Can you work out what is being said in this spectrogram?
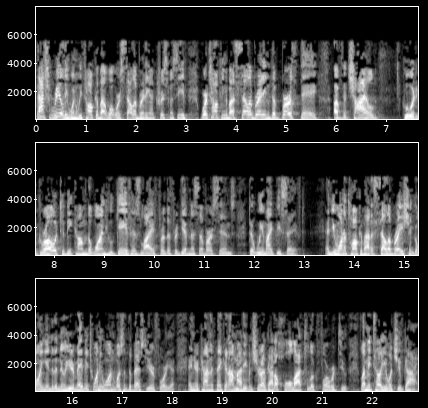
That's really when we talk about what we're celebrating on Christmas Eve, we're talking about celebrating the birthday of the child who would grow to become the one who gave his life for the forgiveness of our sins that we might be saved. And you want to talk about a celebration going into the new year. Maybe 21 wasn't the best year for you. And you're kind of thinking, I'm not even sure I've got a whole lot to look forward to. Let me tell you what you've got.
